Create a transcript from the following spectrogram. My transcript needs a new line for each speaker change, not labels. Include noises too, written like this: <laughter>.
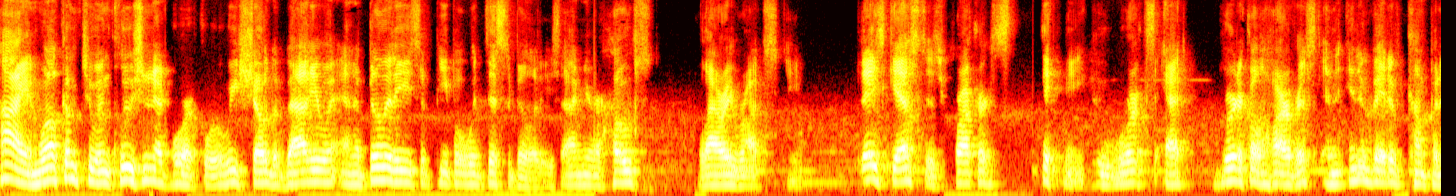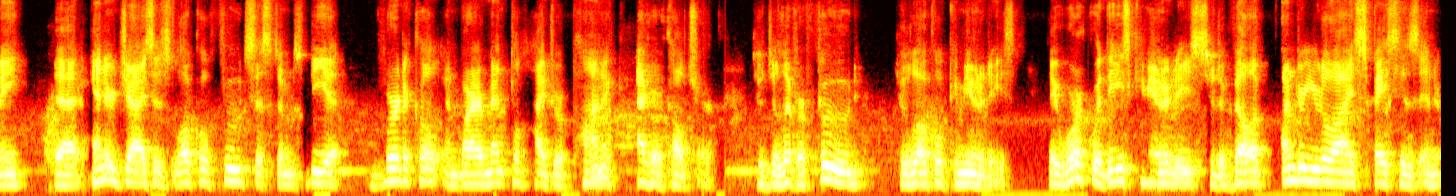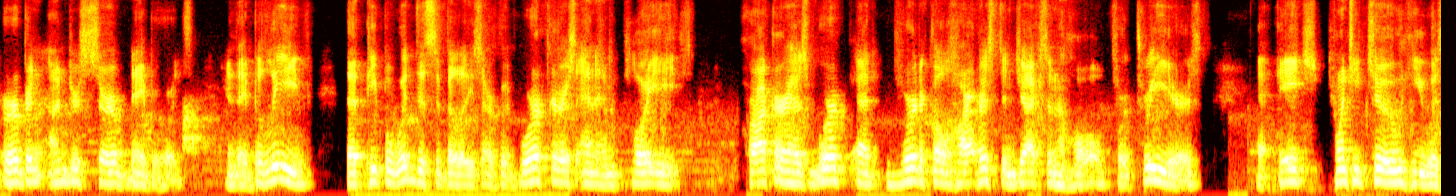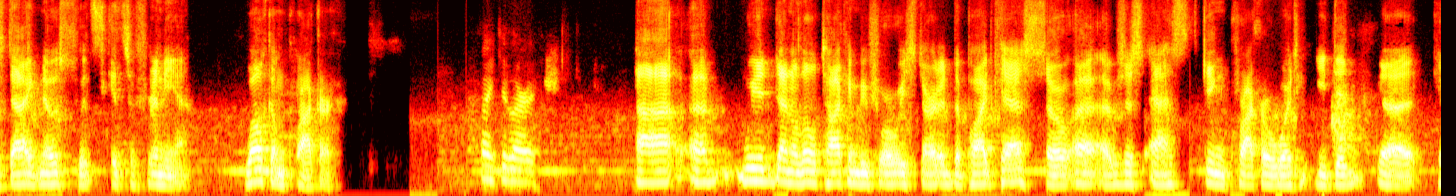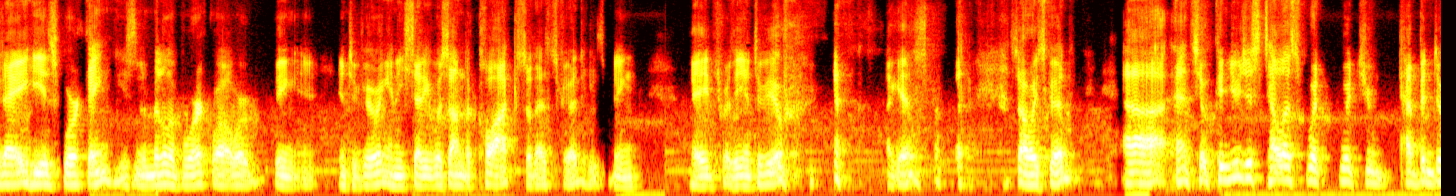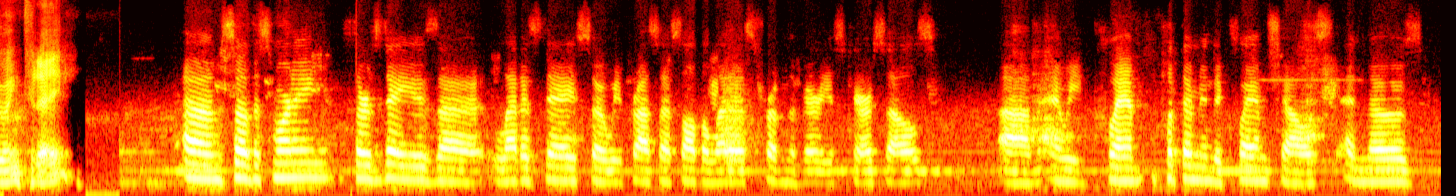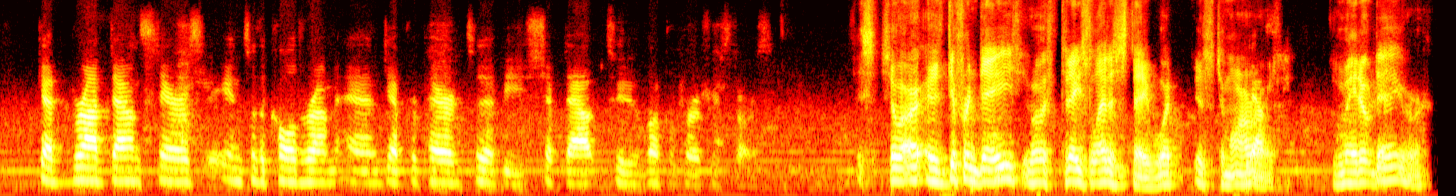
Hi, and welcome to Inclusion at Work, where we show the value and abilities of people with disabilities. I'm your host, Larry Rothstein. Today's guest is Crocker Stickney, who works at Vertical Harvest, an innovative company that energizes local food systems via vertical environmental hydroponic agriculture to deliver food to local communities. They work with these communities to develop underutilized spaces in urban, underserved neighborhoods. And they believe that people with disabilities are good workers and employees. Crocker has worked at Vertical Harvest in Jackson Hole for three years. At age 22, he was diagnosed with schizophrenia. Welcome, Crocker.
Thank you, Larry.
Uh, uh, we had done a little talking before we started the podcast. So uh, I was just asking Crocker what he did uh, today. He is working. He's in the middle of work while we're being interviewing, and he said he was on the clock, so that's good. He's being paid for the interview, <laughs> I guess. it's always good. Uh, and so, can you just tell us what what you have been doing today?
Um, so this morning Thursday is uh, lettuce day, so we process all the lettuce from the various carousels, um, and we clam put them into clamshells, and those get brought downstairs into the cold room and get prepared to be shipped out to local grocery stores.
So, are, different days? Well, today's lettuce day. What is tomorrow? Tomato day, or?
